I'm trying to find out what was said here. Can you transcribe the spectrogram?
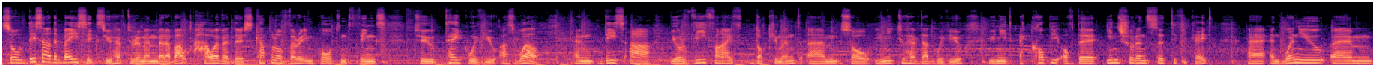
So these are the basics you have to remember about. However, there's a couple of very important things to take with you as well. And these are your V5 document, um, so you need to have that with you. You need a copy of the insurance certificate uh, and when you um,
